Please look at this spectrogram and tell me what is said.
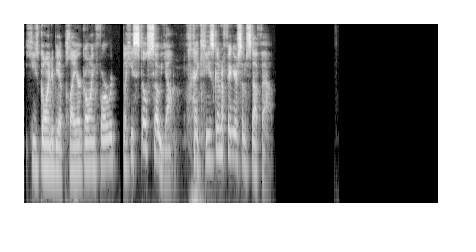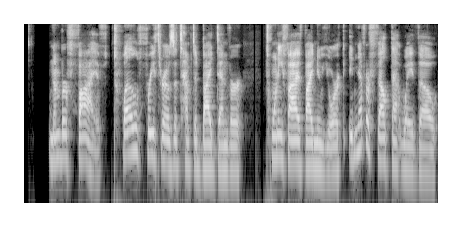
he's going to be a player going forward, but he's still so young. Like, he's going to figure some stuff out. Number five, 12 free throws attempted by Denver, 25 by New York. It never felt that way, though,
